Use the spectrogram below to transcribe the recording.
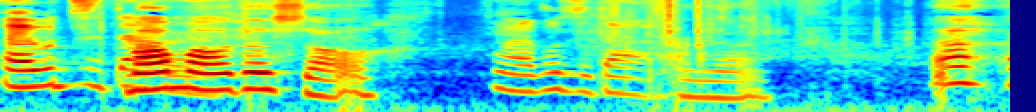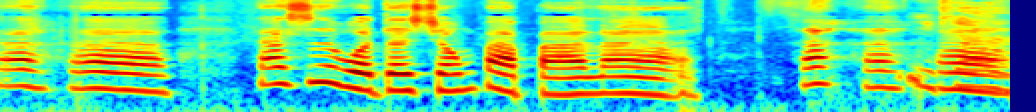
还不知道。毛毛的手。我还不知道。是啊。啊哈哈，他是我的熊爸爸啦！哈哈哈。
